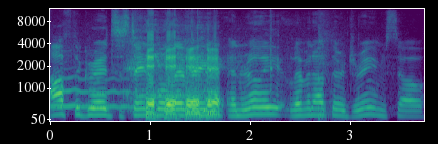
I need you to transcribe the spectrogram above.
off the grid, sustainable living, and really living out their dreams. So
